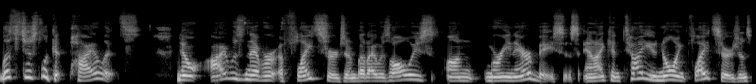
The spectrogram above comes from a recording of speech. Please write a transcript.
let's just look at pilots. Now i was never a flight surgeon but i was always on marine air bases. And i can tell you knowing flight surgeons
